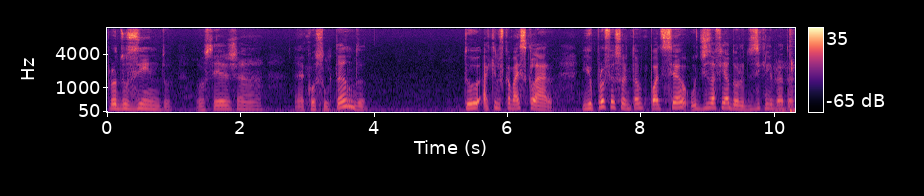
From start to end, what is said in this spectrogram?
produzindo, ou seja, é, consultando, tu, aquilo fica mais claro. E o professor, então, pode ser o desafiador, o desequilibrador.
